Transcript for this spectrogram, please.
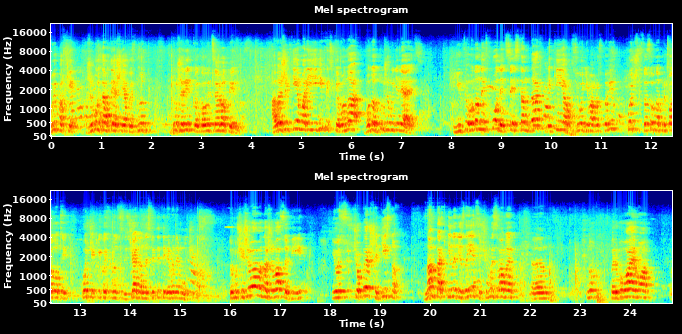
випадки. Живуть там теж якось, ну дуже рідко, коли це родинно. Але життя Марії Єгипетської, вона, воно дуже виділяється. І воно не входить в цей стандарт, який я сьогодні вам розповів, хоч стосовно преподобних, хоч якихось, ну, звичайно, не святителів і не мучених. Тому що жила вона жила собі. І ось що перше, дійсно, нам так іноді здається, що ми з вами е, ну, перебуваємо е,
